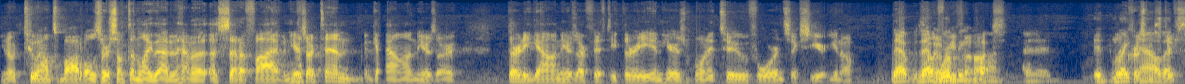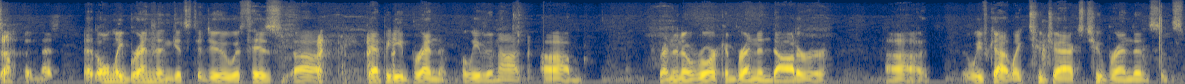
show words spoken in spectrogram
you know, two ounce bottles or something like that, and have a, a set of five. And here's our ten gallon, here's our thirty gallon, here's our fifty three, and here's one at two, four, and six year. You know, That that That would would be be fun. fun. It, it, right Christmas now, gift that's set. something that, that only Brendan gets to do with his uh, deputy Brendan. Believe it or not, um, Brendan O'Rourke and Brendan Dodderer. Uh, we've got like two Jacks, two Brendans. It's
